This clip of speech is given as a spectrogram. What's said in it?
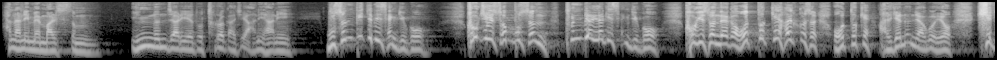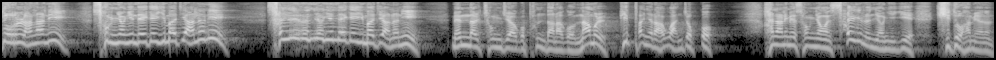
하나님의 말씀 읽는 자리에도 들어가지 아니하니 무슨 믿음이 생기고 거기에서 무슨 분별력이 생기고 거기서 내가 어떻게 할 것을 어떻게 알겠느냐고요. 기도를 안 하니 성령이 내게 임하지 않으니 살리는 영이 내게 임하지 않으니 맨날 정죄하고 판단하고 남을 비판이나 하고 앉았고 하나님의 성령은 살리는 영이기에 기도하면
